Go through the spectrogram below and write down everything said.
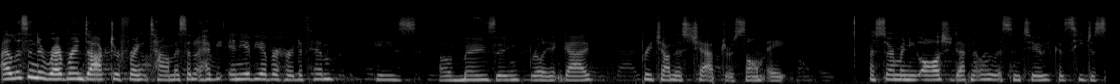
I listened to Reverend Dr. Frank Thomas. I don't have you, any of you ever heard of him? He's amazing, brilliant guy. Preach on this chapter, Psalm 8. A sermon you all should definitely listen to because he just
